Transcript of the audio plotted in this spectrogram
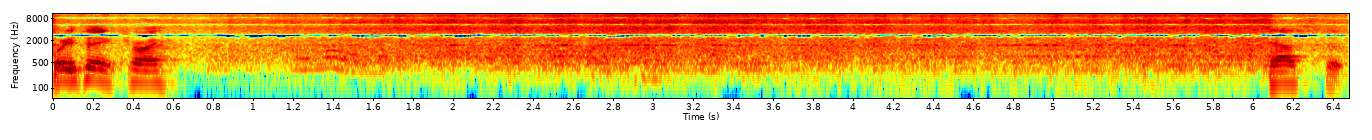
do you think, Troy? Test it.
